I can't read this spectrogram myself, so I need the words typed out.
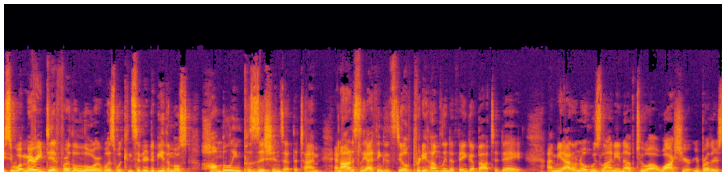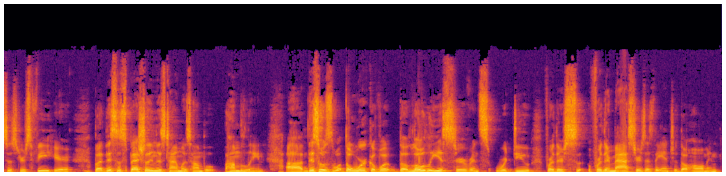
You see, what Mary did for the Lord was what considered to be the most humbling positions at the time. And honestly, I think it's still pretty humbling to think about today. I mean, I don't know who's lining up to uh, wash your, your sister's feet here, but this, especially in this time, was humble, humbling. Uh, this was what the work of what the lowliest servants would do for their, for their masters as they entered the home. And,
